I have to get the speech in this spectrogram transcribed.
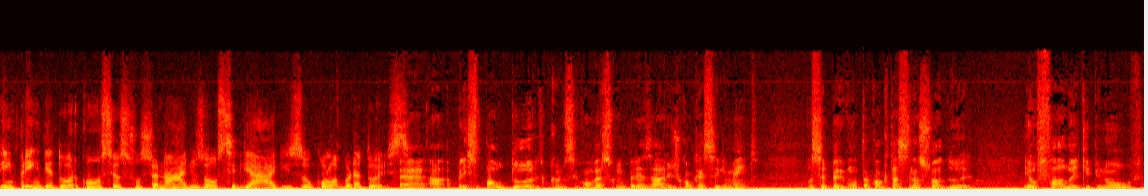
empreendedor com os seus funcionários ou auxiliares ou colaboradores. É, a, a principal dor quando você conversa com um empresário de qualquer segmento, você pergunta qual que está sendo a sua dor? Eu falo, a equipe não ouve.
